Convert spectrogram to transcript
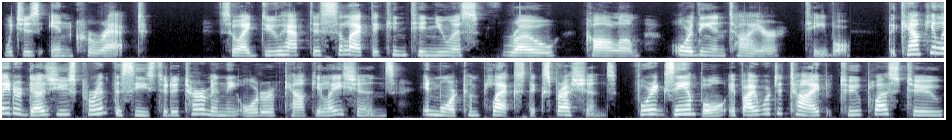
which is incorrect. So I do have to select a continuous row, column, or the entire table. The calculator does use parentheses to determine the order of calculations in more complex expressions. For example, if I were to type 2 plus 2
